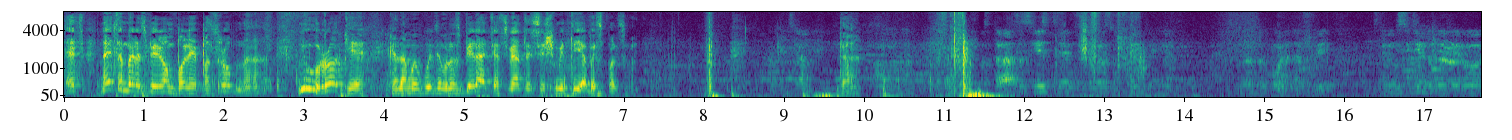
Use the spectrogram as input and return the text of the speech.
Это, на этом мы разберем более подробно на уроке, когда мы будем разбирать о святости шмиты и об использовании. Да. Постараться съесть будет его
